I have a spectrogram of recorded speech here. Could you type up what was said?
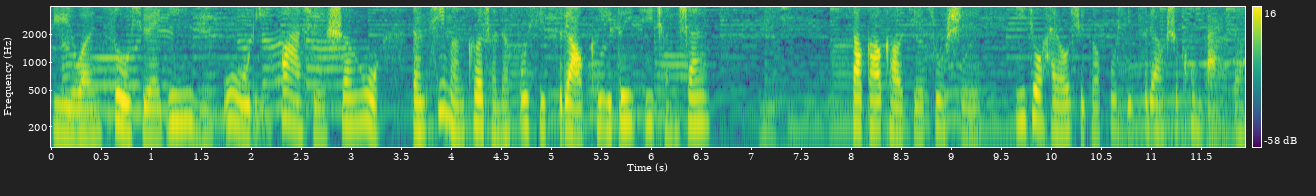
语文、数学、英语、物理、化学、生物等七门课程的复习资料可以堆积成山。到高考结束时，依旧还有许多复习资料是空白的。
